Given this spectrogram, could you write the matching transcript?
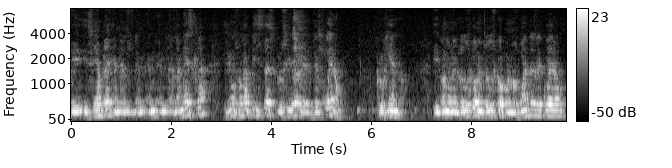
Y, siempre en, la mezcla hicimos una pista exclusiva de, cuero, crujiendo. Y cuando me introduzco, me introduzco con los guantes de cuero,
